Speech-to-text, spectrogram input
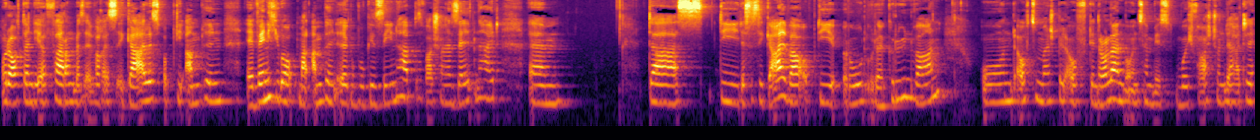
Oder auch dann die Erfahrung, dass einfach es egal ist, ob die Ampeln, äh, wenn ich überhaupt mal Ampeln irgendwo gesehen habe, das war schon eine Seltenheit, ähm, dass, die, dass es egal war, ob die rot oder grün waren. Und auch zum Beispiel auf den Rollern bei uns haben wir, wo ich Fahrstunde hatte,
